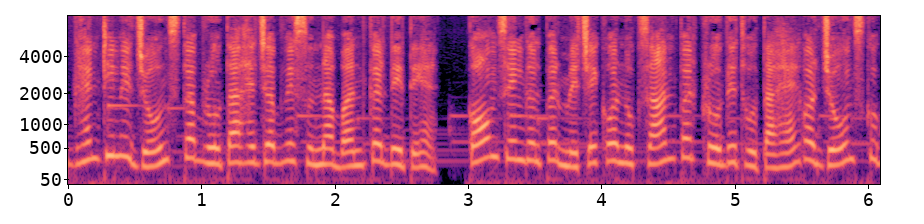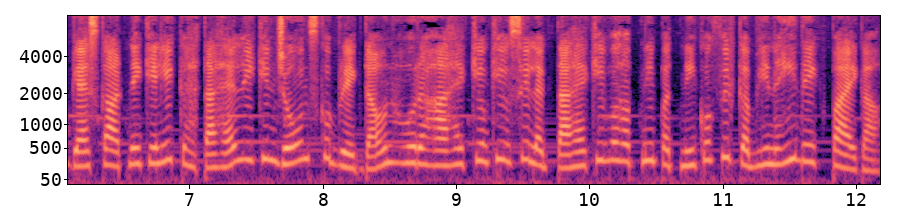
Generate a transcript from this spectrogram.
घंटी में जोन्स तब रोता है जब वे सुनना बंद कर देते हैं। कॉम सेंगल पर मिचेक और नुकसान पर क्रोधित होता है और जोन्स को गैस काटने के लिए कहता है, लेकिन जोन्स को ब्रेकडाउन हो रहा है क्योंकि उसे लगता है कि वह अपनी पत्नी को फिर कभी नहीं देख पाएगा।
